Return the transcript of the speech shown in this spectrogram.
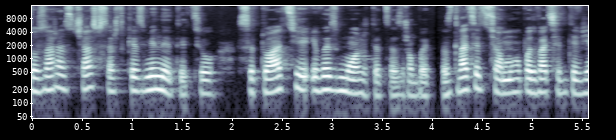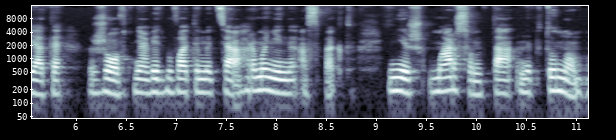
то зараз час все ж таки змінити цю ситуацію, і ви зможете це зробити. З 27 по 29 жовтня відбуватиметься гармонійний аспект між Марсом та Нептуном.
